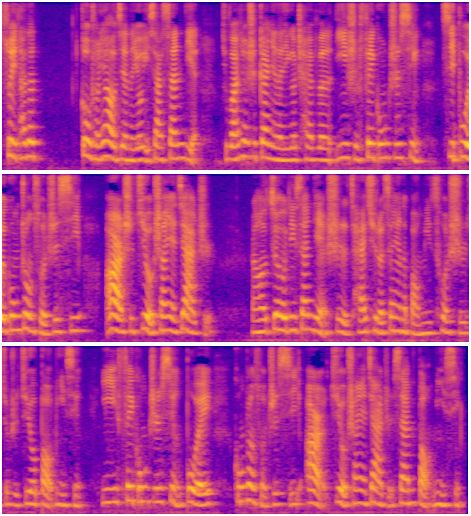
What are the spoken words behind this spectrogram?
所以它的。构成要件呢有以下三点，就完全是概念的一个拆分：一是非公知性，即不为公众所知悉；二是具有商业价值；然后最后第三点是采取了相应的保密措施，就是具有保密性。一非公知性，不为公众所知悉；二具有商业价值；三保密性。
